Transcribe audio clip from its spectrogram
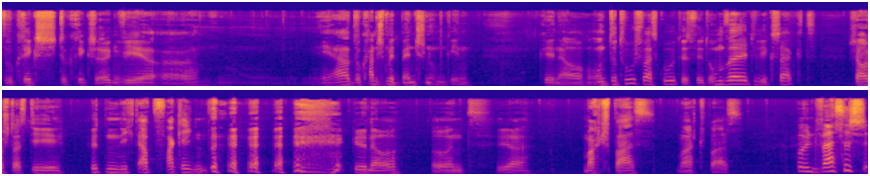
du kriegst, du kriegst irgendwie, äh, ja, du kannst mit Menschen umgehen. Genau. Und du tust was Gutes für die Umwelt, wie gesagt. Schaust, dass die Hütten nicht abfackeln. genau. Und ja, macht Spaß. Macht Spaß. Und was ist,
